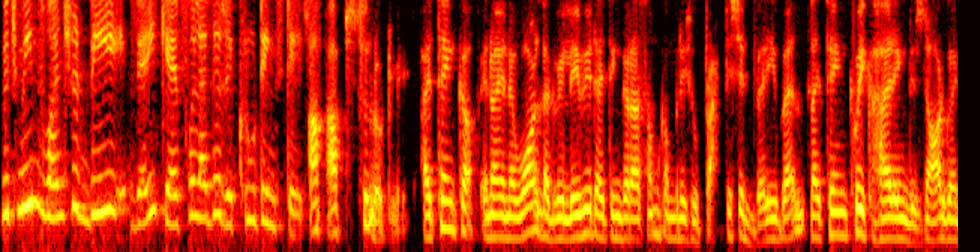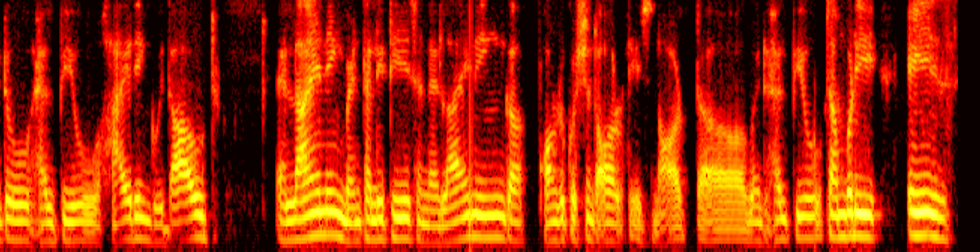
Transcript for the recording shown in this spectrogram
which means one should be very careful at the recruiting stage. Absolutely. I think uh, you know in a world that we live in i think there are some companies who practice it very well. I think quick hiring is not going to help you hiring without aligning mentalities and aligning uh, founder quotient or is not uh, going to help you. Somebody is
